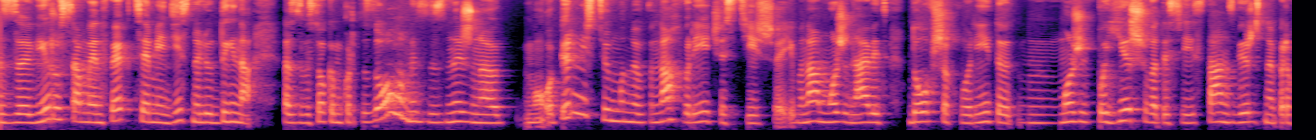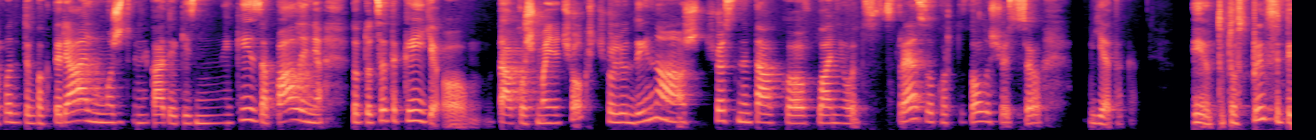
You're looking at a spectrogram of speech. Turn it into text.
з вірусами, інфекціями. Дійсно, людина з високим кортизолом і з зниженою опірністю імунною, вона хворіє частіше, і вона може навіть довше хворіти, можуть погіршуватися її стан з вірусною, переходити в бактеріальну, можуть виникати якісь гнійники, запалення. Тобто, це такий о, також маячок, що людина щось не так е, в плані от стресу, кортизолу, щось е, є таке. І, тобто, в принципі,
